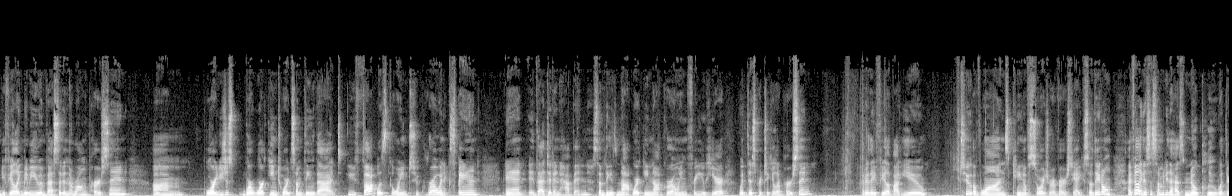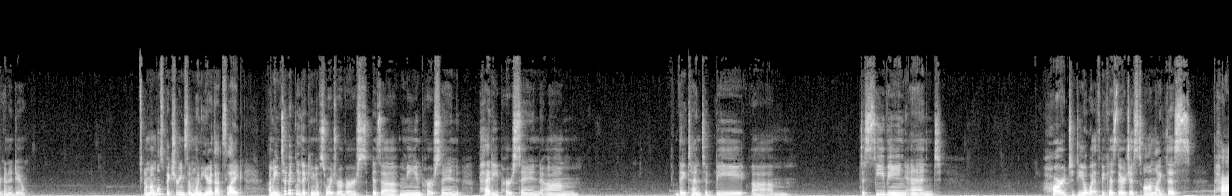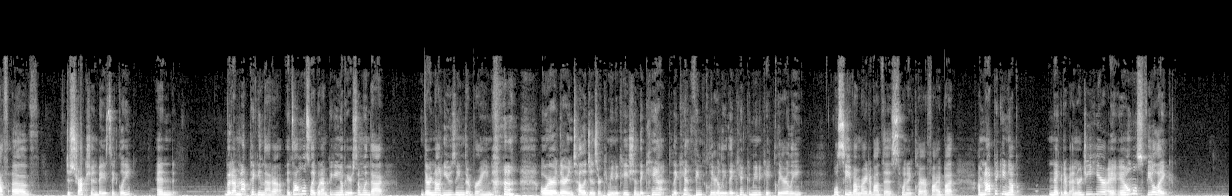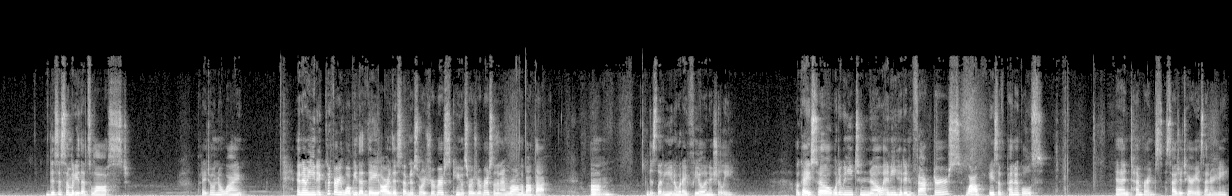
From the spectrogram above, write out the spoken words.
You feel like maybe you invested in the wrong person. Um, or you just were working towards something that you thought was going to grow and expand and that didn't happen. Something is not working, not growing for you here with this particular person. How do they feel about you? Two of Wands, King of Swords reverse. Yikes. So they don't, I feel like this is somebody that has no clue what they're going to do. I'm almost picturing someone here that's like, I mean, typically the King of Swords reverse is a mean person, petty person. Um, they tend to be um, deceiving and hard to deal with because they're just on like this path of destruction basically. And but i'm not picking that up. It's almost like what i'm picking up here someone that they're not using their brain or their intelligence or communication. They can't they can't think clearly. They can't communicate clearly. We'll see if i'm right about this when i clarify but i'm not picking up negative energy here. I, I almost feel like this is somebody that's lost but i don't know why and I mean, it could very well be that they are the Seven of Swords reverse, King of Swords reverse, and then I'm wrong about that. Um, I'm just letting you know what I feel initially. Okay, so what do we need to know? Any hidden factors? Wow, Ace of Pentacles and Temperance, Sagittarius energy.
